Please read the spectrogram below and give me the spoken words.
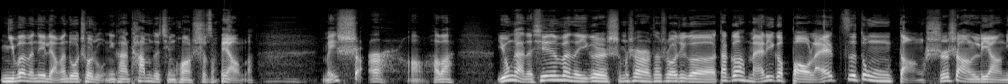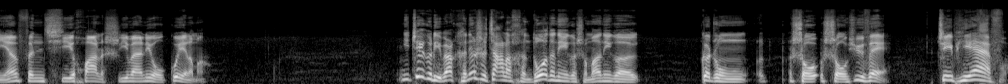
你问问那两万多车主，你看他们的情况是怎么样的？没事儿啊，好吧。勇敢的心问了一个什么事儿？他说：“这个大哥买了一个宝来自动挡时尚两年分期，花了十一万六，贵了吗？你这个里边肯定是加了很多的那个什么那个各种手手续费，GPF，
